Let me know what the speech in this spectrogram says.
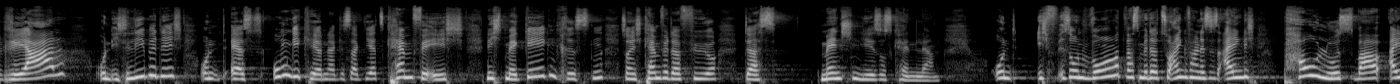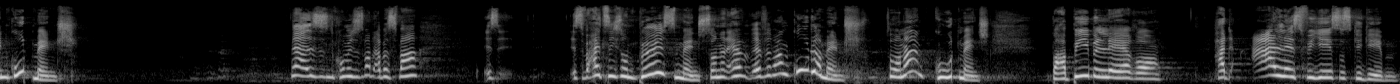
real und ich liebe dich. Und er ist umgekehrt und hat gesagt, jetzt kämpfe ich nicht mehr gegen Christen, sondern ich kämpfe dafür, dass Menschen Jesus kennenlernen. Und ich, so ein Wort, was mir dazu eingefallen ist, ist eigentlich, Paulus war ein Gutmensch. Ja, es ist ein komisches Wort, aber es war, es, es war jetzt nicht so ein böser Mensch, sondern er, er war ein guter Mensch. So, ne? Gutmensch. War Bibellehrer, hat alles für Jesus gegeben,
